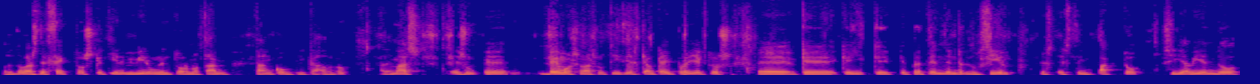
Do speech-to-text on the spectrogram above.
o de todos los defectos que tiene vivir un entorno tan, tan complicado. ¿no? Además, es eh, vemos en las noticias que aunque hay proyectos eh, que, que, pretenden reducir este impacto, sigue habiendo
